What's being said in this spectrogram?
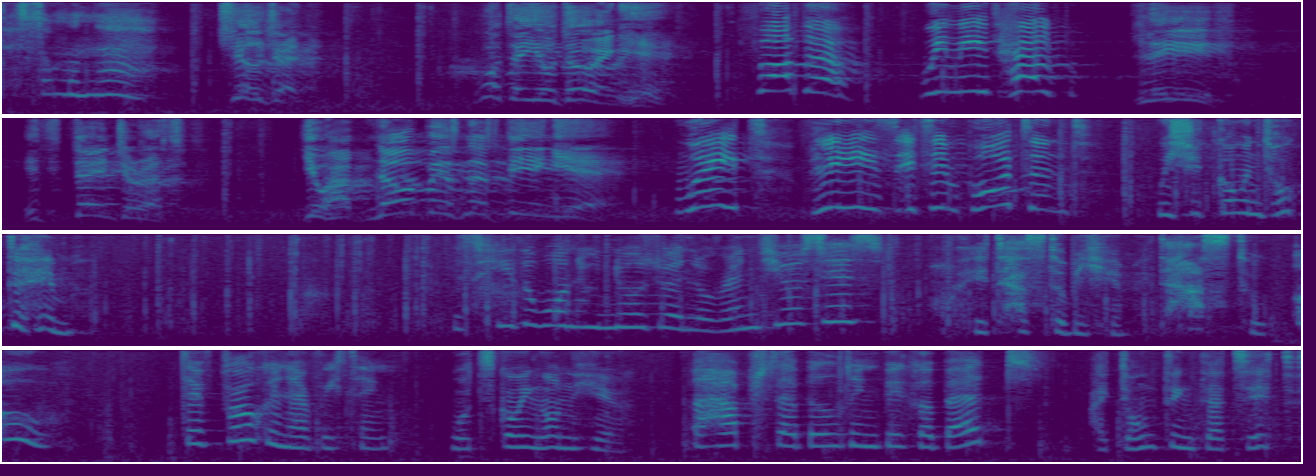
there's someone there. Children, what are you doing here? Father, we need help. Leave! It's dangerous! You have no business being here! Wait, please. It's important. We should go and talk to him. Is he the one who knows where Laurentius is? It has to be him. It has to. Oh, they've broken everything. What's going on here? Perhaps they're building bigger beds? I don't think that's it.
